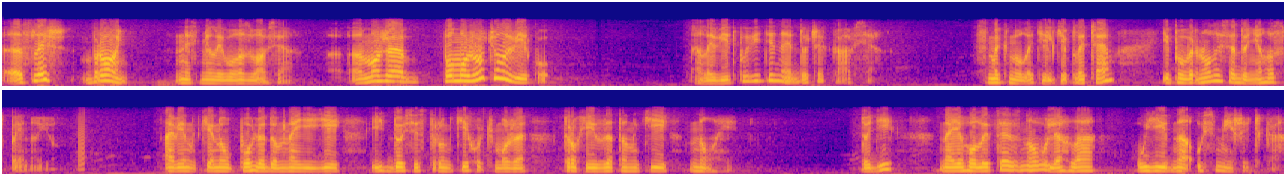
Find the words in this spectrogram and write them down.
«Е, Слиш, бронь, несміливо озвався. «Е, Може, поможу чоловіку? Але відповіді не дочекався. Смикнула тільки плечем і повернулася до нього спиною. А він кинув поглядом на її й досі стрункі, хоч, може, трохи й затонкі ноги. Тоді на його лице знову лягла уїдна усмішечка,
